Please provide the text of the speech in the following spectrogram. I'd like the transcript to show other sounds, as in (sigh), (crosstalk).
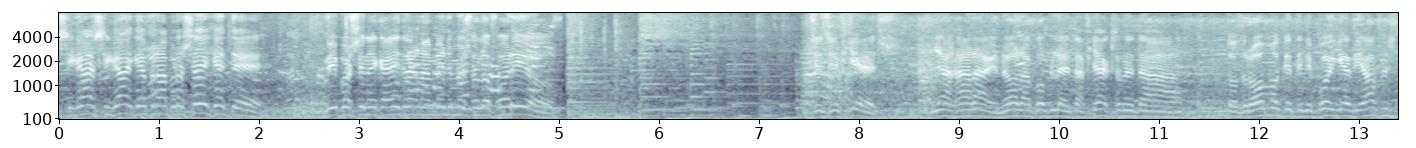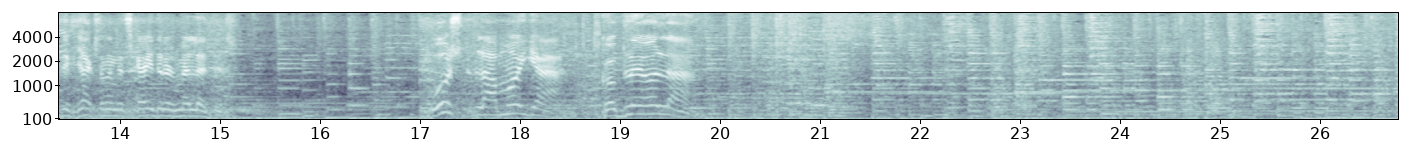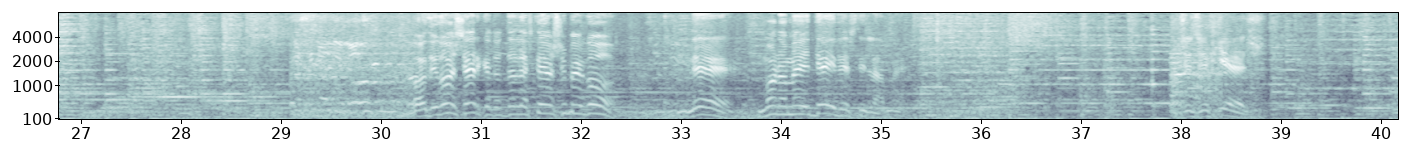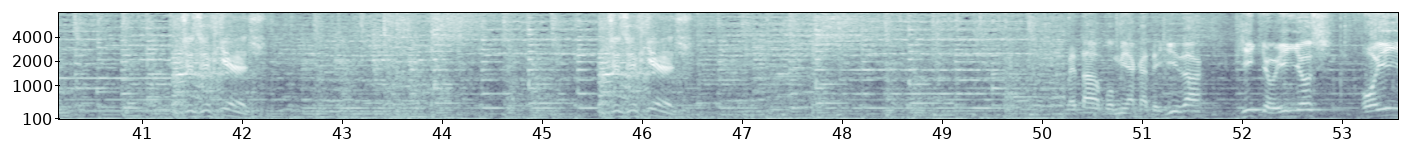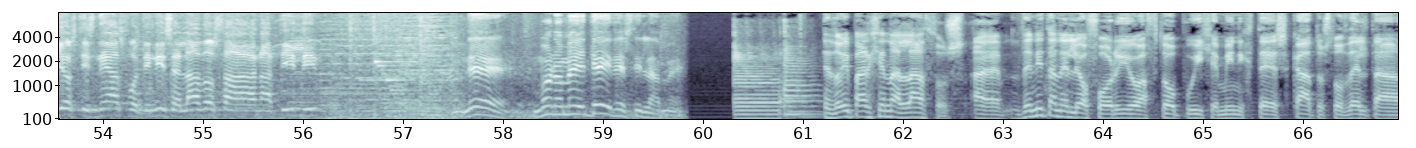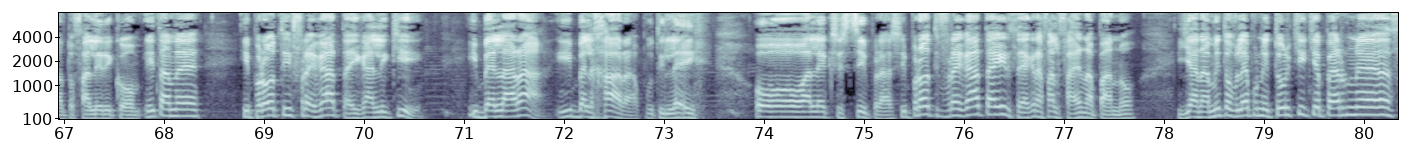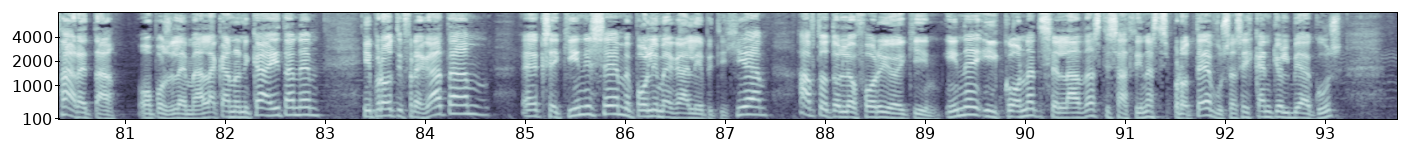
σιγά σιγά και να προσέχετε. Μήπως είναι καλύτερα να μείνουμε στο λεωφορείο. Τζιτζιφιές. Μια χαρά είναι, όλα κομπλέ. Τα φτιάξανε τα, το δρόμο και την υπόγεια διάφραση τη φτιάξανε με τις καλύτερες μελέτες. Ουστ λαμόγια. Κομπλέ όλα. Ο οδηγός έρχεται, ο τελευταίος είμαι εγώ. Ναι, μόνο με Mayday δεν στείλαμε. Τζιτζιφιές. Τζιτζιφιές. Τζιτζιφιές. Μετά από μια καταιγίδα βγήκε ο ήλιος. Ο ήλιος της νέας φωτεινής Ελλάδος θα ανατείλει. Ναι, μόνο με Mayday δεν στείλαμε. Εδώ υπάρχει ένα λάθος. δεν ήταν λεωφορείο αυτό που είχε μείνει χτες κάτω στο Δέλτα το φαλυρικό. Ήταν η πρώτη φρεγάτα, η γαλλική. Η Μπελαρά ή η Μπελχάρα που τη λέει ο Αλέξης Τσίπρας. Η πρώτη φρεγάτα ήρθε, έγραφε Α1 πάνω, για να μην το βλέπουν οι Τούρκοι και παίρνουν θάρρητα, όπως λέμε. Αλλά κανονικά ήταν η πρώτη φρεγάτα ε, ξεκίνησε με πολύ μεγάλη επιτυχία αυτό το λεωφορείο εκεί. Είναι η εικόνα της Ελλάδας, της Αθήνας, της πρωτεύουσας, έχει κάνει και Ολυμπιακούς,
